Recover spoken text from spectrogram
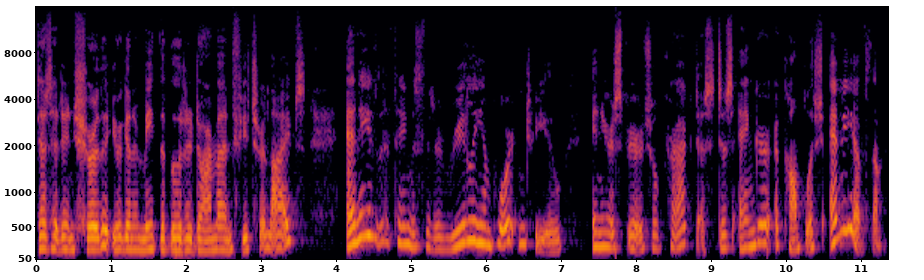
Does it ensure that you're going to meet the Buddha Dharma in future lives? Any of the things that are really important to you in your spiritual practice, does anger accomplish any of them?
